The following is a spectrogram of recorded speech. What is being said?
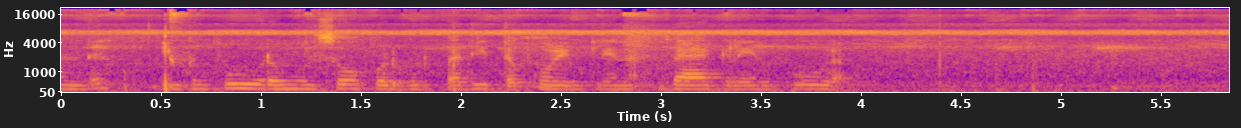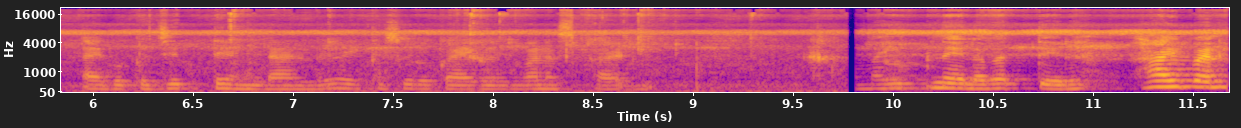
ಅಂದೆ ಇಂಕುಲ್ ಪೂರ ಮುಲ್ ಸೋಪೊಡು ಬಿಡು ಪದೀತ ಕೋಳಿಕ್ಲೇನ ಬ್ಯಾಗ್ಲೇನು ಪೂರ. ಆಯ್ ಬೊಕ್ಕ ಜೆತ್ತೆ ಉಂಡ ಅಂದ್ರೆ ಐಕ ಸುರುಕಾಯಿ ಗೊಂಜಿ ವನಸ್ ಪಾಡಿ ಮೈತ್ನೆಲ್ಲ ಬತ್ತೇರು. ಹಾಯ್ ಪನ್.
